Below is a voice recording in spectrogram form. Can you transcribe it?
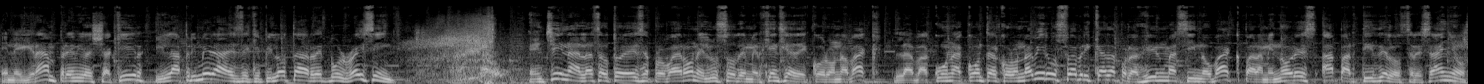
en el Gran Premio de Shakir, y la primera desde que pilota Red Bull Racing. En China, las autoridades aprobaron el uso de emergencia de Coronavac, la vacuna contra el coronavirus fabricada por la firma Sinovac para menores a partir de los 3 años.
